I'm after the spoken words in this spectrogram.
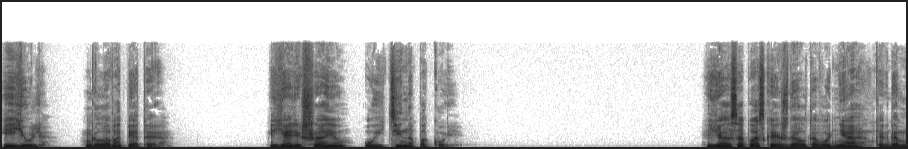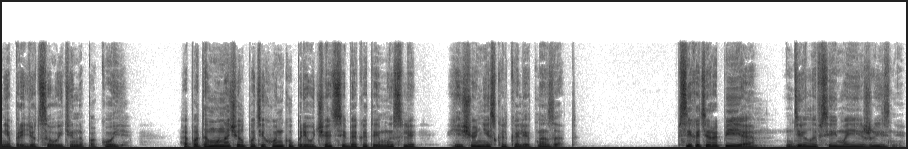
Июль. Глава пятая. Я решаю уйти на покой. Я с опаской ждал того дня, когда мне придется уйти на покой, а потому начал потихоньку приучать себя к этой мысли еще несколько лет назад. Психотерапия — дело всей моей жизни,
